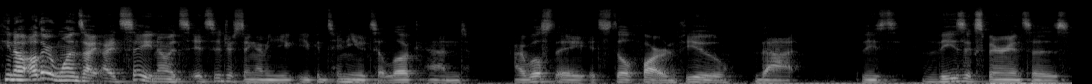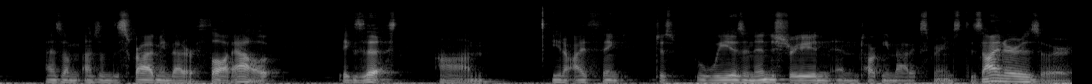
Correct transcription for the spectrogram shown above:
you know, other ones I, would say, you know, it's it's interesting. I mean, you, you continue to look, and I will say it's still far and few that these these experiences, as I'm as I'm describing, that are thought out exist. Um, you know, I think just we as an industry, and, and talking about experienced designers or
